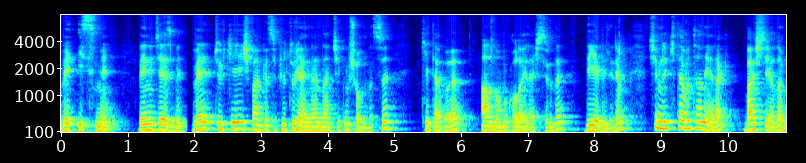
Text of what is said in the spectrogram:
ve ismi beni cezbetti. Ve Türkiye İş Bankası Kültür Yayınları'ndan çıkmış olması kitabı almamı kolaylaştırdı diyebilirim. Şimdi kitabı tanıyarak başlayalım.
